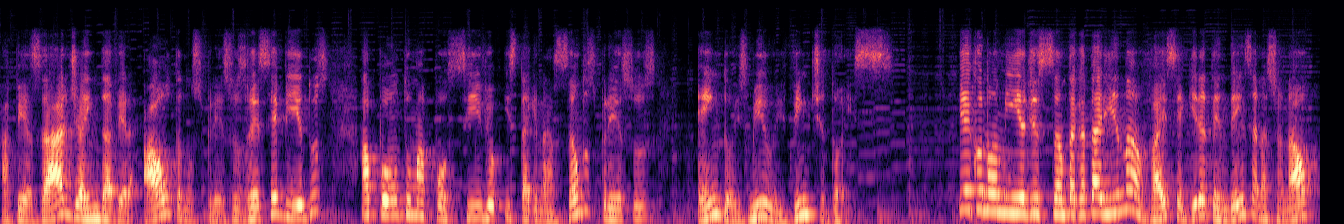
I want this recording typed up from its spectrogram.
apesar de ainda haver alta nos preços recebidos, aponta uma possível estagnação dos preços em 2022. E a economia de Santa Catarina vai seguir a tendência nacional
